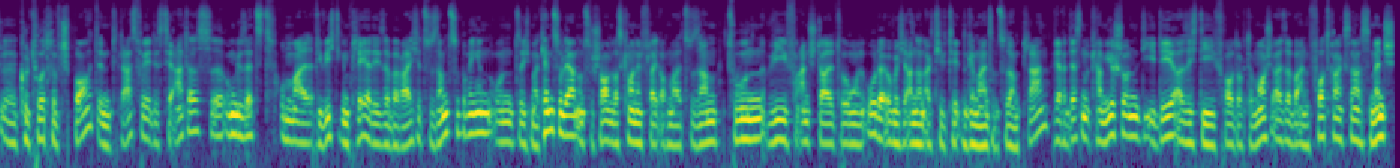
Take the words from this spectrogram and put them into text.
äh, Kultur trifft Sport im Glasfeuer des Theaters äh, umgesetzt, um mal die wichtigen Player dieser Bereiche zusammenzubringen und sich mal kennenzulernen und zu schauen, was kann man denn vielleicht auch mal zusammen tun, wie Veranstaltungen oder irgendwelche anderen Aktivitäten gemeinsam zusammen planen. Währenddessen kam mir schon die Idee, als ich die Frau Dr. Morscheiser bei einem Vortrag saß, Mensch,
